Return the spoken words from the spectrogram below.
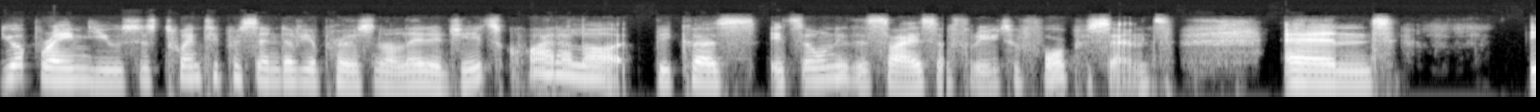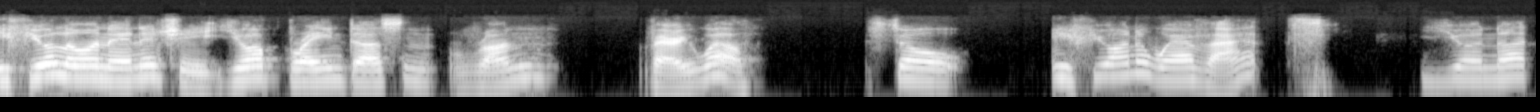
Your brain uses 20% of your personal energy. It's quite a lot because it's only the size of 3 to 4%. And if you're low on energy, your brain doesn't run Very well. So if you're unaware of that, you're not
